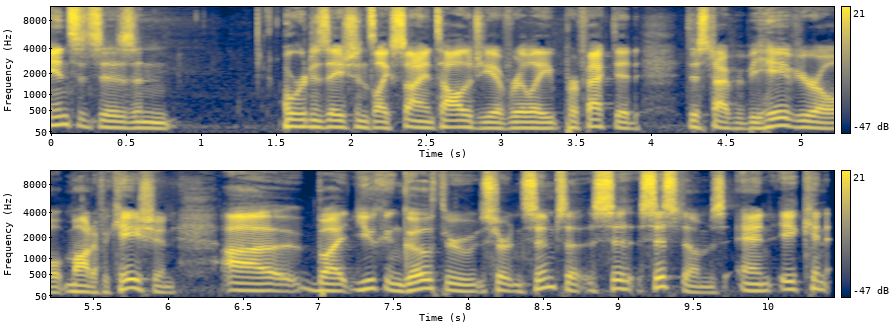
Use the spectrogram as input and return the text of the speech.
instances and organizations like Scientology have really perfected this type of behavioral modification. Uh, but you can go through certain systems and it can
